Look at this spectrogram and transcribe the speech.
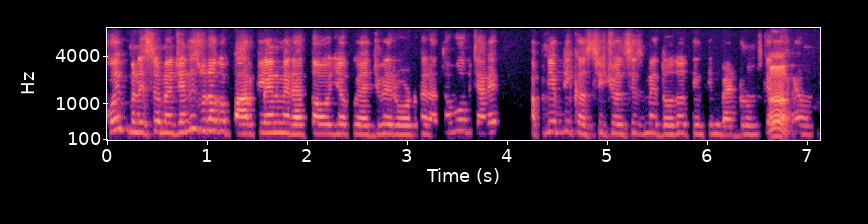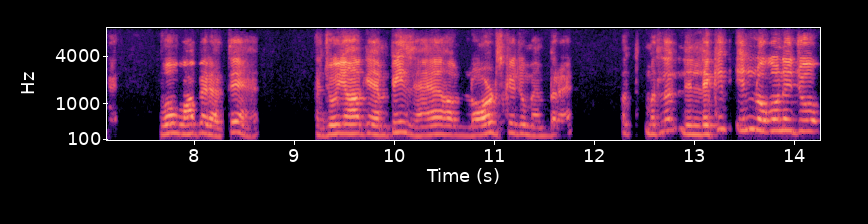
कोई मिनिस्टर मैंने नहीं सुना कोई पार्क लेन में रहता हो या कोई एजवे रोड पे रहता हो वो बेचारे अपनी अपनी कंस्टिट्यूएंसीज में दो दो तीन तीन बेडरूम्स के। घर है उनके वो वहाँ पे रहते हैं जो यहाँ के एम हैं और लॉर्ड्स के जो मेंबर हैं। मतलब लेकिन इन लोगों ने जो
